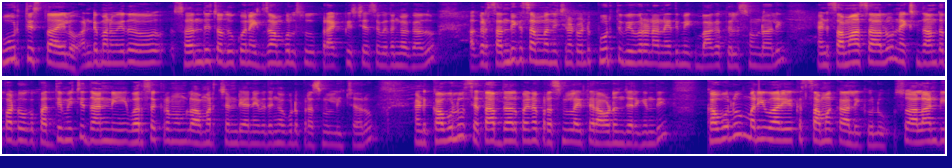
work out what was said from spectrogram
పూర్తి స్థాయిలో అంటే మనం ఏదో సంధి చదువుకొని ఎగ్జాంపుల్స్ ప్రాక్టీస్ చేసే విధంగా కాదు అక్కడ సంధికి సంబంధించినటువంటి పూర్తి వివరణ అనేది మీకు బాగా తెలిసి ఉండాలి. అండ్ సమాసాలు నెక్స్ట్ దాంతోపాటు ఒక పద్యం ఇచ్చి దాన్ని వరుస క్రమంలో అమర్చండి అనే విధంగా కూడా ప్రశ్నలు ఇచ్చారు. అండ్ కవులు శతాబ్దాలపైన ప్రశ్నలు అయితే రావడం జరిగింది. కవులు మరియు వారి యొక్క సమకాలికులు. సో అలాంటి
